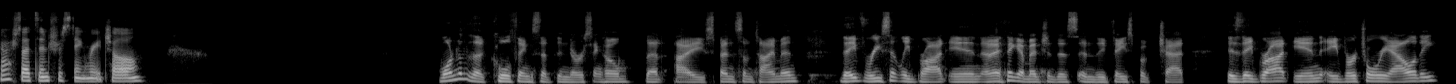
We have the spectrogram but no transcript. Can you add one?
Gosh, that's interesting, Rachel. one of the cool things that the nursing home that I spend some time in, they've recently brought in, and I think I mentioned this in the Facebook chat, is they brought in a virtual reality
